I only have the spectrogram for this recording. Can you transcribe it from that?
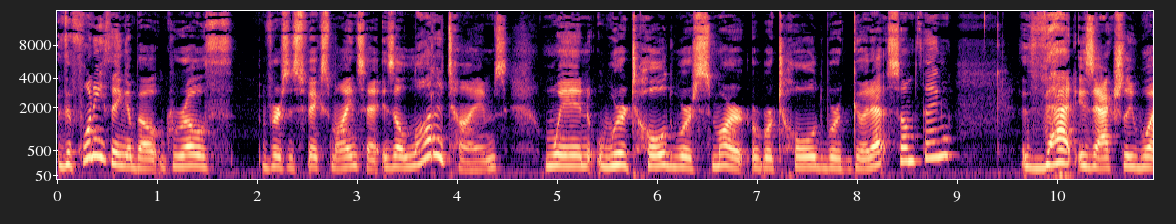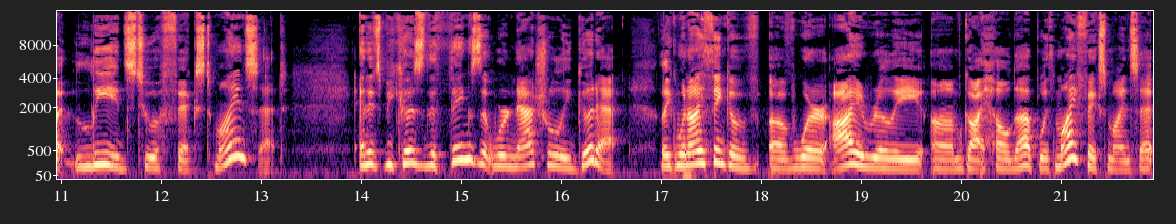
the funny thing about growth versus fixed mindset is a lot of times when we're told we're smart or we're told we're good at something, that is actually what leads to a fixed mindset. And it's because the things that we're naturally good at, like when I think of, of where I really um, got held up with my fixed mindset,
